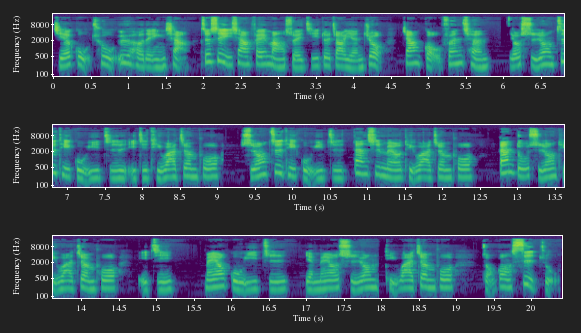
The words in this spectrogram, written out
截骨处愈合的影响。这是一项非盲随机对照研究，将狗分成有使用自体骨移植以及体外震波。使用自体骨移植，但是没有体外震波；单独使用体外震波，以及没有骨移植，也没有使用体外震波，总共四组。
